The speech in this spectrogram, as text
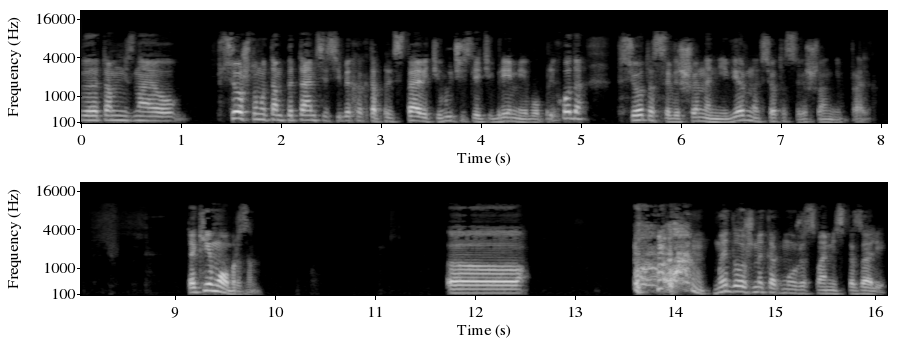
э, там, не знаю, все, что мы там пытаемся себе как-то представить и вычислить время его прихода, все это совершенно неверно, все это совершенно неправильно. Таким образом, э, мы должны, как мы уже с вами сказали,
